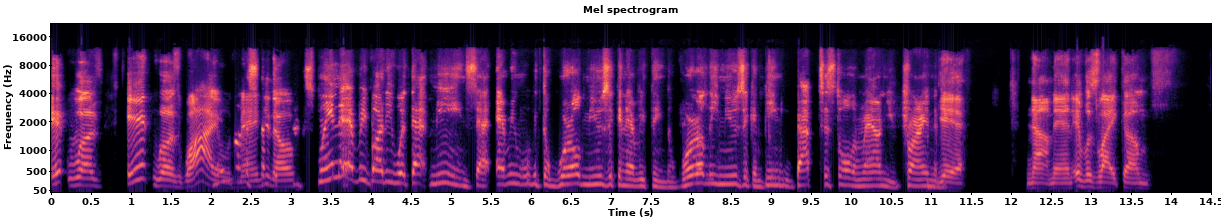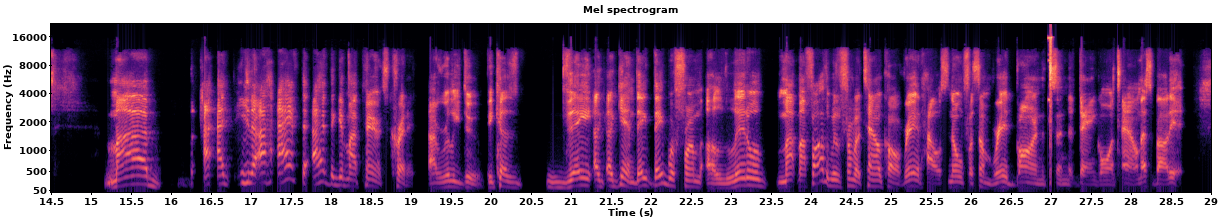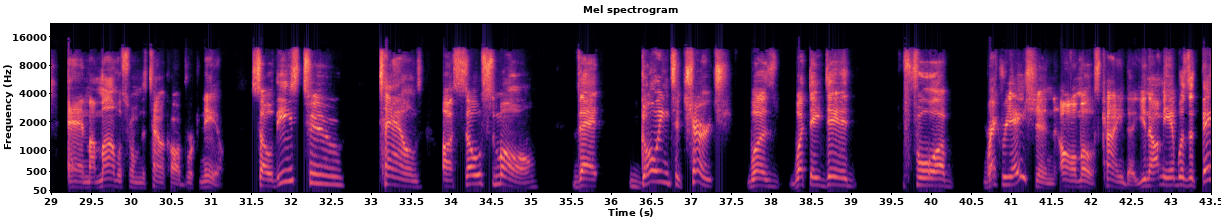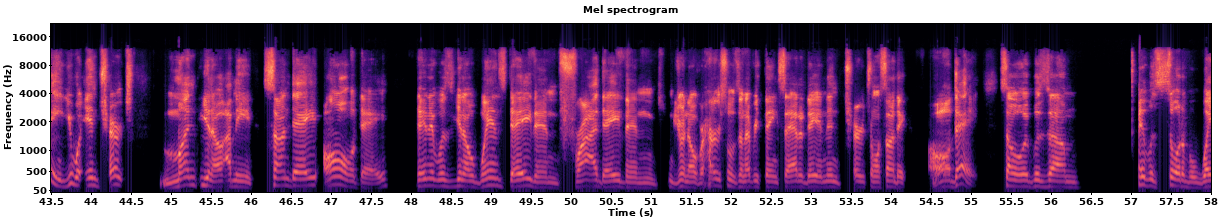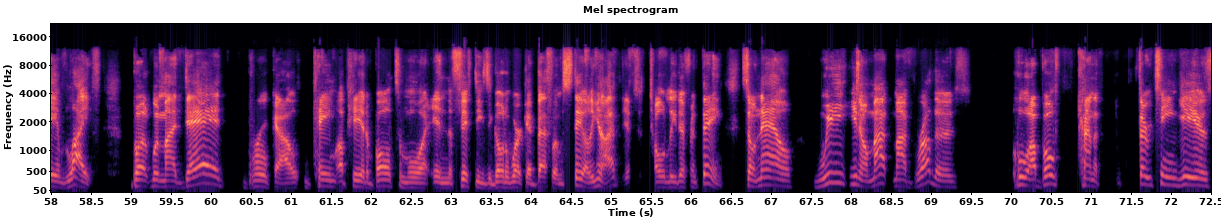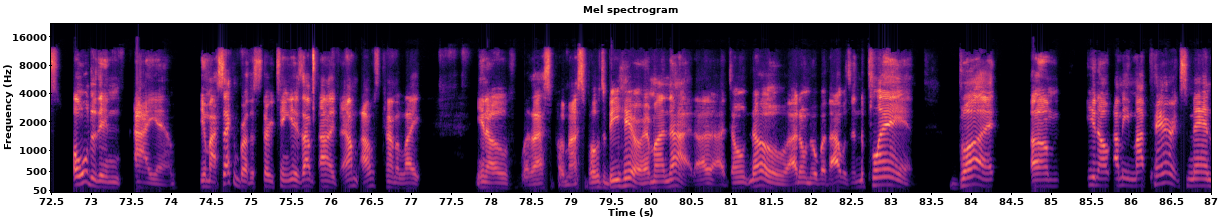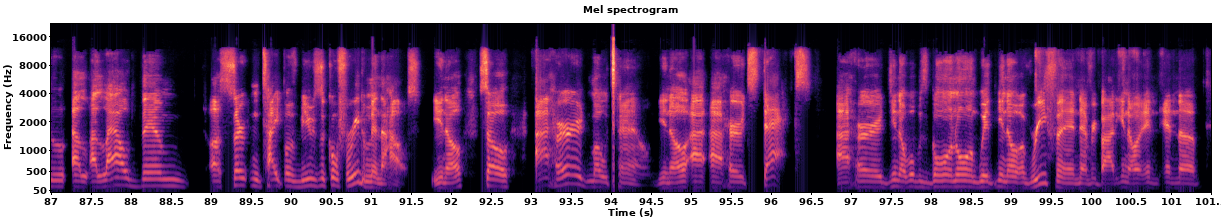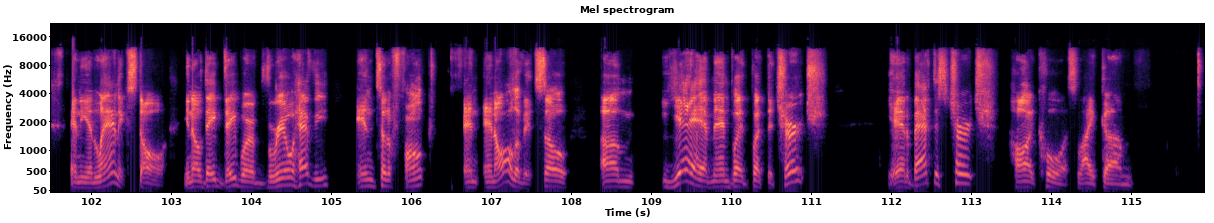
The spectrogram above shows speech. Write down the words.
it was it was wild, man. You know, explain to everybody what that means. That everyone with the world music and everything, the worldly music and being Baptist all around you, trying to. Yeah, nah, man. It was like um, my, I, I you know, I, I have to, I have to give my parents credit. I really do because they again they they were from a little my, my father was from a town called red house known for some red barn that's in the dang on town. That's about it. And my mom was from the town called brookneal so these two towns are so small that going to church was what they did for recreation almost kind of you know? I mean it was a thing. You were in church Monday, you know i mean sunday all day then it was, you know, Wednesday, then Friday, then, you know, rehearsals and everything Saturday, and then church on Sunday all day. So it was, um, it was sort of a way of life. But when my dad broke out, came up here to Baltimore in the 50s to go to work at Bethlehem Steel, you know, it's a totally different thing. So now we, you know, my, my brothers who are both kind of 13 years older than I am. You know, my second brother's 13 years. I, I, I'm, I was kind of like, you know, was I supposed, am I supposed to be here or am I not? I, I don't know. I don't know whether I was in the plan, but, um, you know, I mean, my parents, man, allowed them a certain type of musical freedom in the house, you know? So I heard Motown, you know, I, I heard Stax. I heard, you know, what was going on with, you know, Aretha and everybody, you know, and and the and the Atlantic Starr. You know, they they were real heavy into the funk and and all of it. So um yeah, man, but but the church, yeah, the Baptist church, hardcore. It's like um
